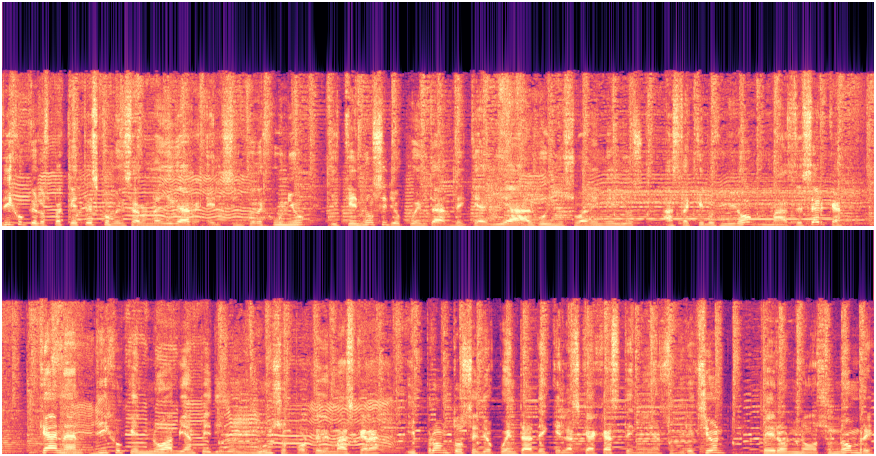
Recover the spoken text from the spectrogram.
Dijo que los paquetes comenzaron a llegar el 5 de junio y que no se dio cuenta de que había algo inusual en ellos hasta que los miró más de cerca. Canan dijo que no habían pedido ningún soporte de máscara y pronto se dio cuenta de que las cajas tenían su dirección, pero no su nombre.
